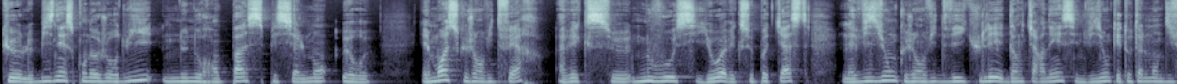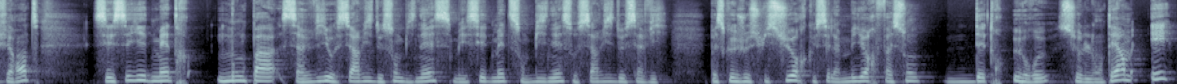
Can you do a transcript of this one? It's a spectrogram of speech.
que le business qu'on a aujourd'hui ne nous rend pas spécialement heureux. Et moi, ce que j'ai envie de faire avec ce nouveau CEO, avec ce podcast, la vision que j'ai envie de véhiculer et d'incarner, c'est une vision qui est totalement différente. C'est essayer de mettre non pas sa vie au service de son business, mais essayer de mettre son business au service de sa vie. Parce que je suis sûr que c'est la meilleure façon d'être heureux sur le long terme. Et,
